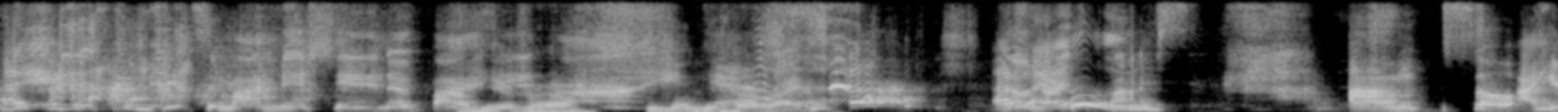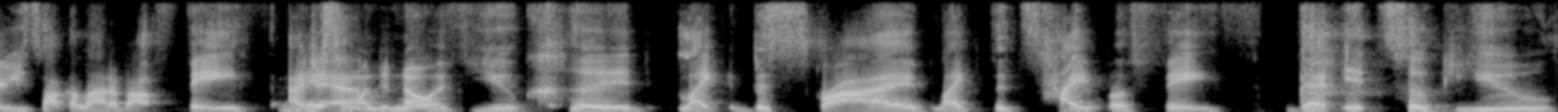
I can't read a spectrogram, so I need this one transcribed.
David is committed to my mission of I'm here finding for her. mine. We're gonna get her right. I No like, nine to Um, so I hear you talk a lot about faith. I just wanted to know if you could like describe like the type of faith that it took you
